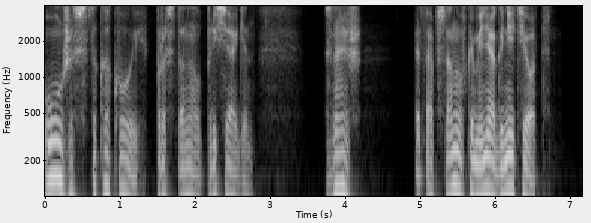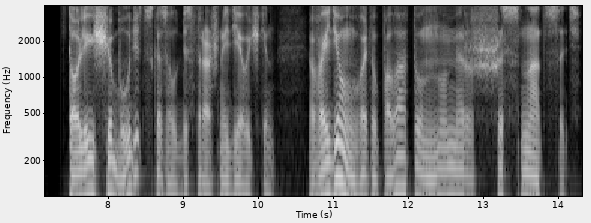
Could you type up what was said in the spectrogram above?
«Ужас-то какой!» — простонал Присягин. «Знаешь, эта обстановка меня гнетет». «То ли еще будет», — сказал бесстрашный Девочкин. «Войдем в эту палату номер шестнадцать.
